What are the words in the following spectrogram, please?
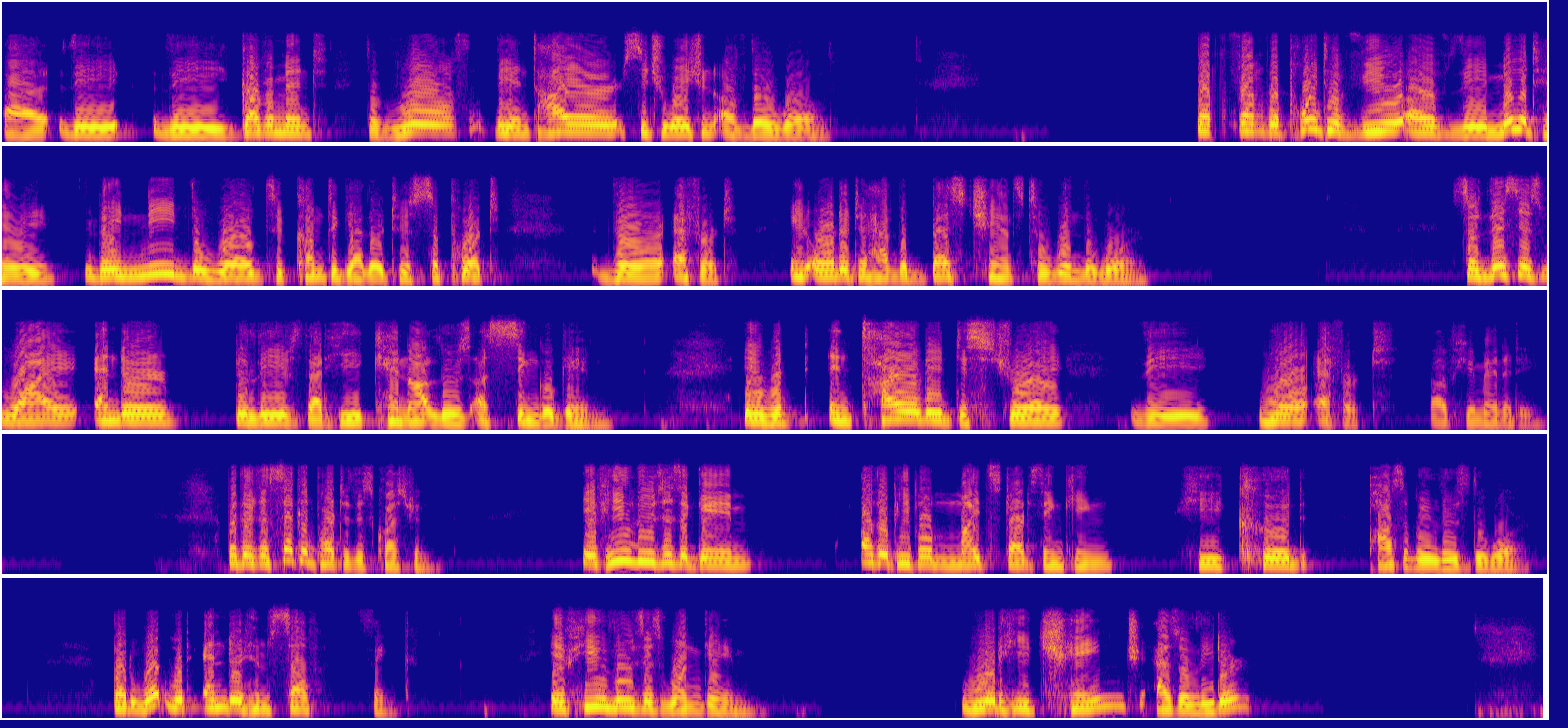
uh, the the government, the rules, the entire situation of their world. But from the point of view of the military, they need the world to come together to support their effort in order to have the best chance to win the war. So this is why Ender believes that he cannot lose a single game. It would entirely destroy the war effort of humanity. But there's a second part to this question. If he loses a game, other people might start thinking he could possibly lose the war. But what would Ender himself think? If he loses one game, would he change as a leader?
